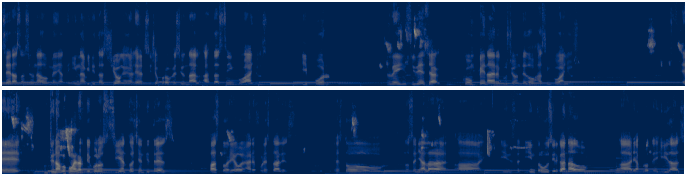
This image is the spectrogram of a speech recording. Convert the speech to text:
será sancionado mediante inhabilitación en el ejercicio profesional hasta cinco años y por reincidencia con pena de reclusión de 2 a 5 años. Eh, continuamos con el artículo 183, pastoreo en áreas forestales. Esto nos señala a introducir ganado a áreas protegidas.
